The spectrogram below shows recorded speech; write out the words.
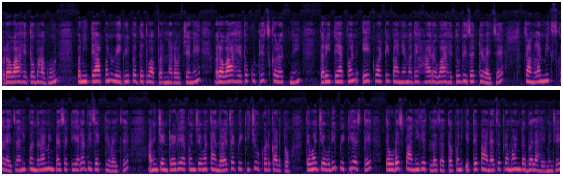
रवा आहे तो भागून पण इथे आपण वेगळी पद्धत वापरणार आहोत ज्याने रवा आहे तो कुठेच कळत नाही. तर इथे आपण एक वाटी पाण्यामध्ये हा रवा आहे तो भिजत ठेवायचा. आहे चांगला मिक्स करायचा आणि पंधरा मिनिटासाठी याला भिजत ठेवायचे. आणि जनरली आपण जेव्हा तांदळाच्या पिठीची उकड काढतो तेव्हा जेवढी पिठी असते तेवढंच पाणी घेतलं जातं. पण इथे पाण्याचं प्रमाण डबल आहे. म्हणजे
